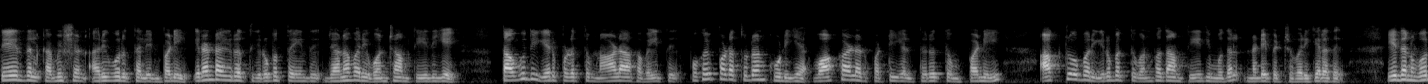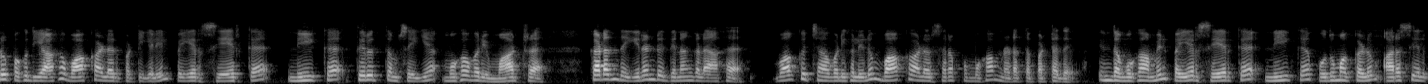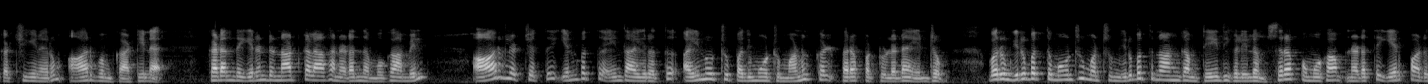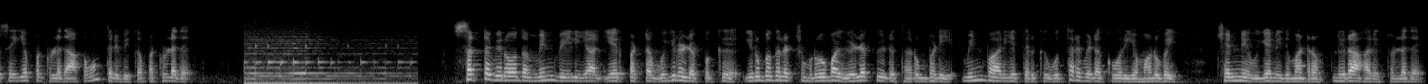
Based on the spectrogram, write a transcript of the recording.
தேர்தல் கமிஷன் அறிவுறுத்தலின்படி இரண்டாயிரத்து இருபத்தைந்து ஜனவரி ஒன்றாம் தேதியை தகுதி ஏற்படுத்தும் நாளாக வைத்து புகைப்படத்துடன் கூடிய வாக்காளர் பட்டியல் திருத்தும் பணி அக்டோபர் இருபத்தி ஒன்பதாம் தேதி முதல் நடைபெற்று வருகிறது. இதன் ஒரு பகுதியாக வாக்காளர் பட்டியலில் பெயர் சேர்க்க நீக்க திருத்தம் செய்ய முகவரி மாற்ற கடந்த இரண்டு தினங்களாக வாக்குச்சாவடிகளிலும் வாக்காளர் சிறப்பு முகாம் நடத்தப்பட்டது. இந்த முகாமில் பெயர் சேர்க்க நீக்க பொதுமக்களும் அரசியல் கட்சியினரும் ஆர்வம் காட்டினர். கடந்த இரண்டு நாட்களாக நடந்த முகாமில் ஆறு லட்சத்து எண்பத்து ஐந்தாயிரத்து ஐநூற்று பதிமூன்று மனுக்கள் பெறப்பட்டுள்ளன என்றும் வரும் இருபத்தி மூன்று மற்றும் இருபத்தி நான்காம் தேதிகளிலும் சிறப்பு முகாம் நடத்த ஏற்பாடு செய்யப்பட்டுள்ளதாகவும் தெரிவிக்கப்பட்டுள்ளது. சட்டவிரோத மின்வேலியால் ஏற்பட்ட உயிரிழப்புக்கு இருபது லட்சம் ரூபாய் இழப்பீடு தரும்படி மின் வாரியத்திற்கு உத்தரவிடக் கோரிய மனுவை சென்னை உயர்நீதிமன்றம் நிராகரித்துள்ளது.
